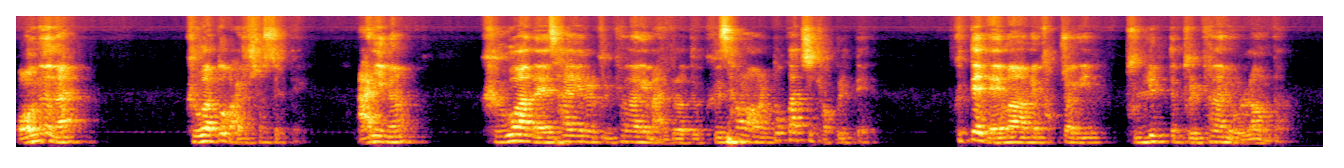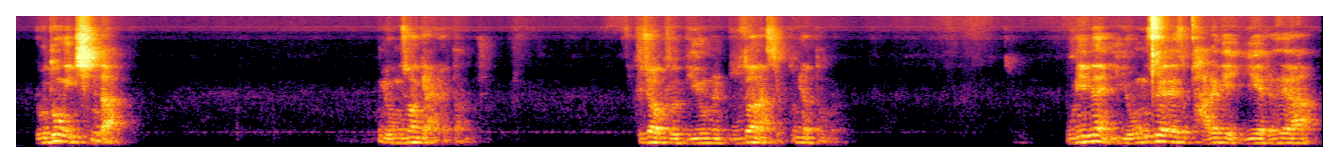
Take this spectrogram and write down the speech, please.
어느 날 그와 또 마주쳤을 때 아니면 그와 내 사이를 불편하게 만들었던 그 상황을 똑같이 겪을 때 그때 내 마음에 갑자기 불릴 듯 불편함이 올라온다. 요동이 친다. 용서한 게 아니었다는 거죠. 그저 그 미움을 묻어놨을 뿐이었던 거예요. 우리는 이 용서에 대해서 바르게 이해를 해야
